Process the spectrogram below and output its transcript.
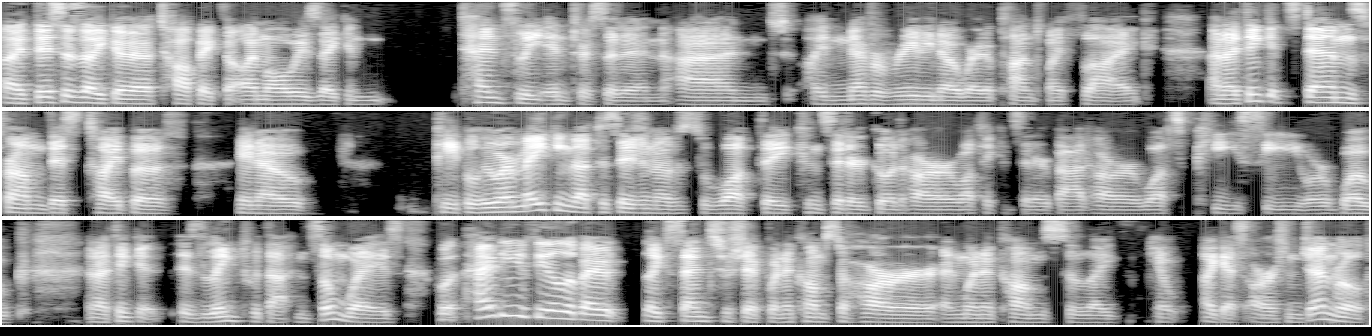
I, this is like a topic that I'm always like intensely interested in, and I never really know where to plant my flag. And I think it stems from this type of, you know, people who are making that decision as to what they consider good horror, what they consider bad horror, what's PC or woke. And I think it is linked with that in some ways. But how do you feel about like censorship when it comes to horror and when it comes to like, you know, I guess art in general,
